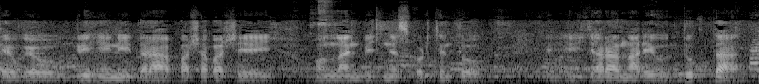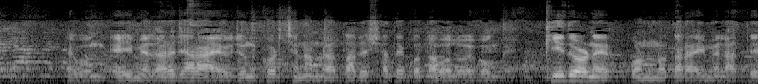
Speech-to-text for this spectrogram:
কেউ কেউ গৃহিণী তারা পাশাপাশি এই অনলাইন বিজনেস করছেন। তো এই যারা নারী উদ্যোক্তা এবং এই মেলার যারা আয়োজন করছেন, আমরা তাদের সাথে কথা বলব এবং কী ধরনের পণ্য তারা এই মেলাতে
